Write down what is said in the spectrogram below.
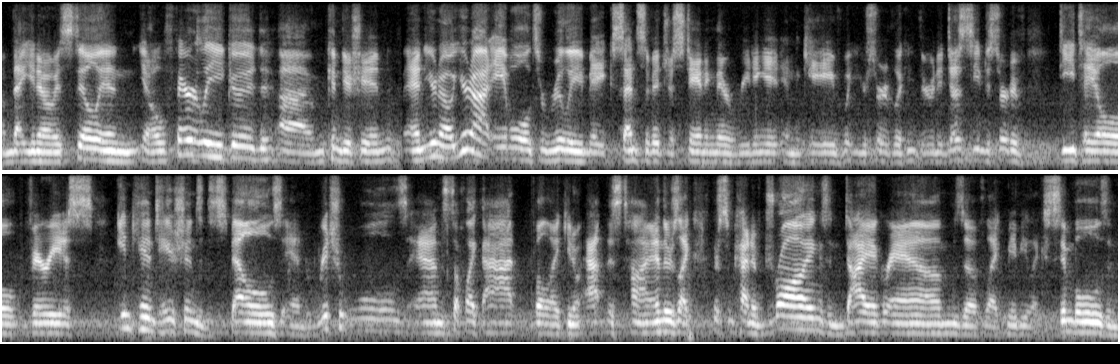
um, that you know is still in you know fairly good um, condition, and you know you're not able to really make sense of it just standing there reading it in the cave, but you're sort of looking through, and it does seem to sort of detail various incantations and spells and rituals and stuff like that. But like you know at this time and there's like there's some kind of drawings and diagrams of like maybe like symbols and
